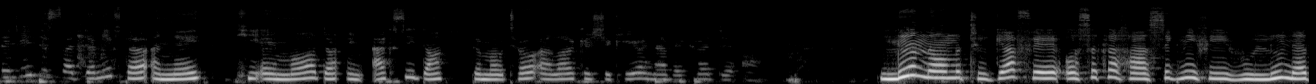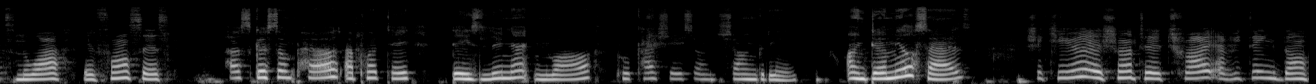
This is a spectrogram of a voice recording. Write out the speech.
C'était de sa demi-frère aîné qui est mort dans un accident de moto alors que Shakira n'avait que deux ans. Le nom Tu Café Osaka signifie vos lunettes noires et françaises. Parce que son père apportait des lunettes noires pour cacher son chagrin. En 2016, Shakira a chanté Try Everything dans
